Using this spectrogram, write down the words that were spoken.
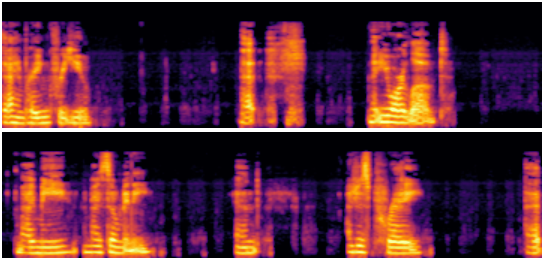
that I am praying for you. That that you are loved by me and by so many. And I just pray that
